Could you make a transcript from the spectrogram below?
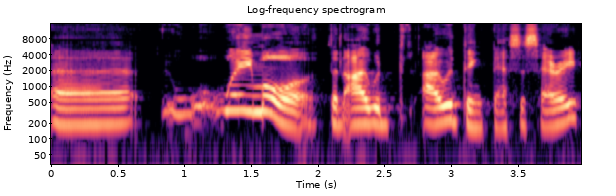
uh, way more than I would I would think necessary.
